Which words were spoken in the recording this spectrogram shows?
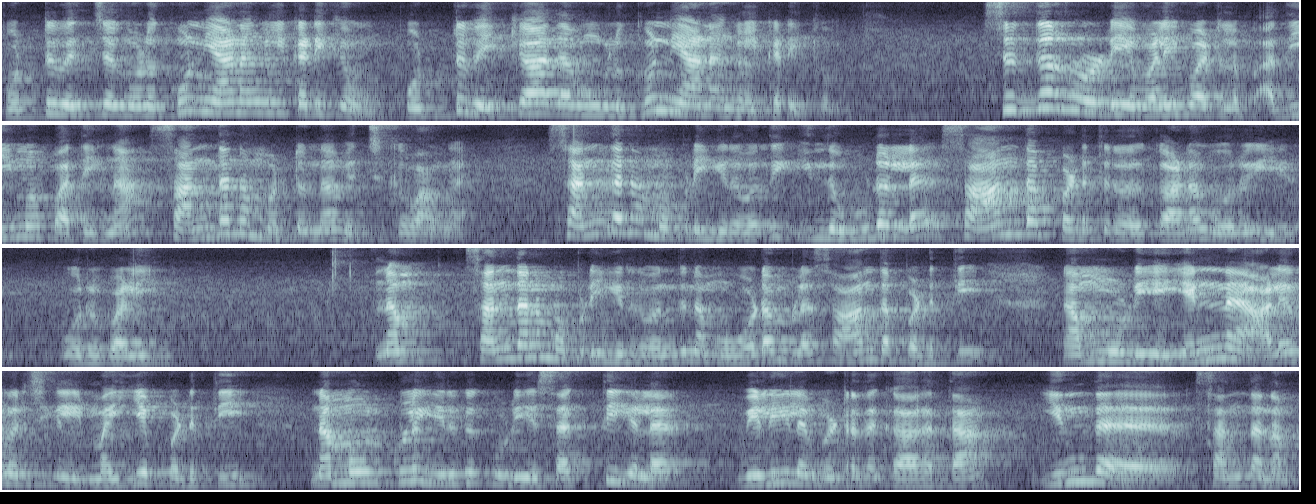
பொட்டு வச்சவங்களுக்கும் ஞானங்கள் கிடைக்கும். பொட்டு வைக்காதவங்களுக்கும் ஞானங்கள் கிடைக்கும். சித்தர்களுடைய வழிபாட்டில் அதிகமாக பார்த்தீங்கன்னா சந்தனம் மட்டும்தான் வச்சுக்குவாங்க. சந்தனம் அப்படிங்கிறது வந்து இந்த உடலை சாந்தப்படுத்துறதுக்கான ஒரு ஒரு வழி. நம் சந்தனம் அப்படிங்கிறது வந்து நம்ம உடம்புல சாந்தப்படுத்தி நம்முடைய எண்ணெய் அலைவரிசைகள் மையப்படுத்தி நம்மளுக்குள்ளே இருக்கக்கூடிய சக்திகளை வெளியில் விடுறதுக்காகத்தான் இந்த சந்தனம்.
